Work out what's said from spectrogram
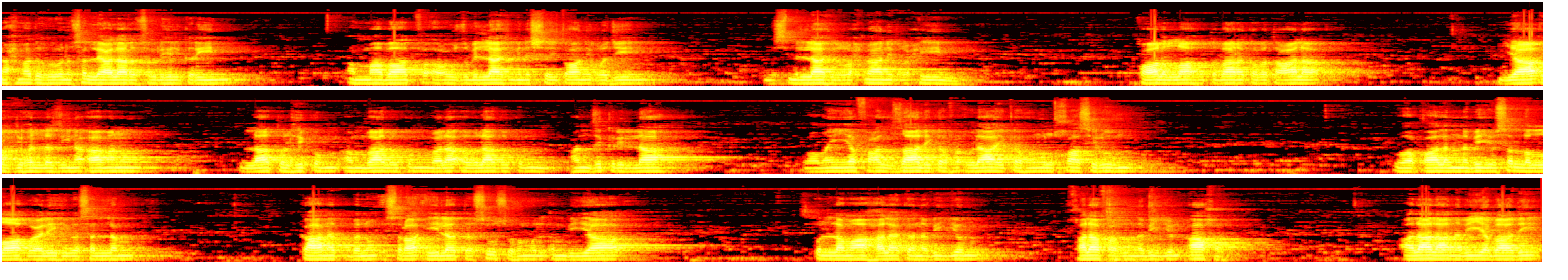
نحمد ہُون صلی علیہ رسول الکریم بعد فاعوذ باللہ من الشیطان الرجیم بسم اللہ الرحمن الرحیم قال اللہ تبارک و تعالی یا ایہا الذین آمنوا، لا تلہکم اموالکم ولا اولادکم عن ذکر اللہ ومن يفعل ذلك فاولئک هم الخاسرون. وقال النبی صلی اللہ علیہ وسلم، کانت بنو اسرائیل تسوسحم الانبیاء علامہ حلق نبی خلف نبی آخر۔ علالہ نبی آبادی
